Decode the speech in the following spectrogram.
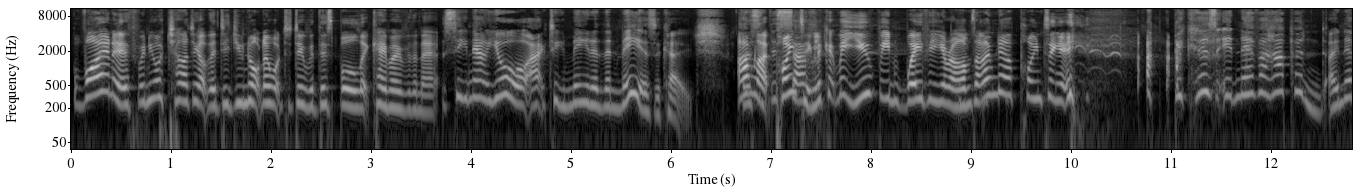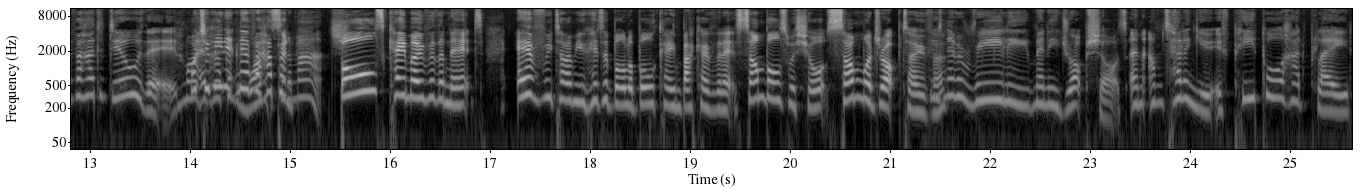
why on earth, when you're charging up there, did you not know what to do with this ball that came over the net? See, now you're acting meaner than me as a coach. I'm This- like this pointing. sounds- Look at me. You've been waving your arms. And I'm now pointing at you. Because it never happened. I never had to deal with it. It might What do you mean it never happened? Balls came over the net. Every time you hit a ball, a ball came back over the net. Some balls were short, some were dropped over. There's never really many drop shots, and I'm telling you, if people had played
